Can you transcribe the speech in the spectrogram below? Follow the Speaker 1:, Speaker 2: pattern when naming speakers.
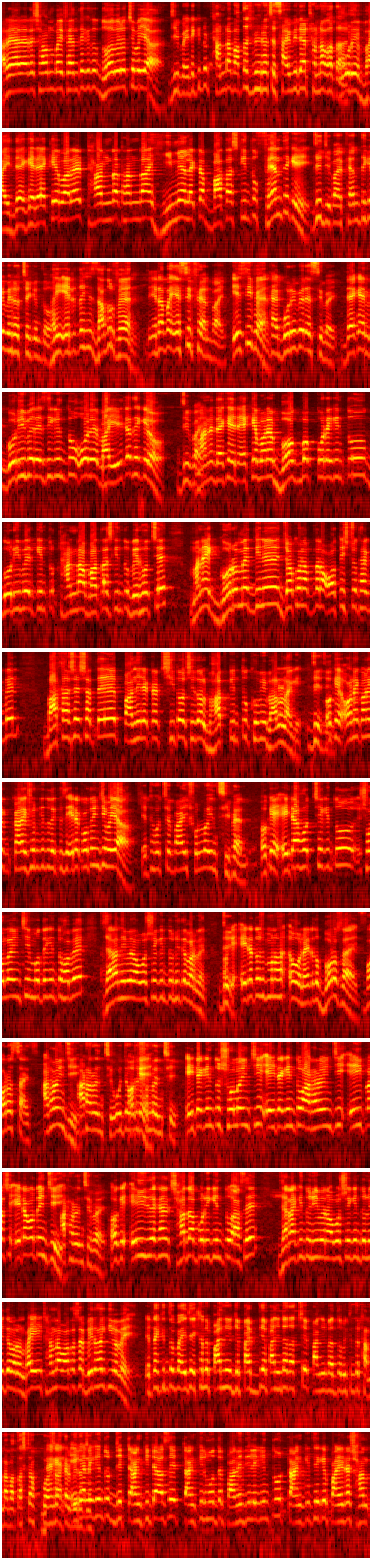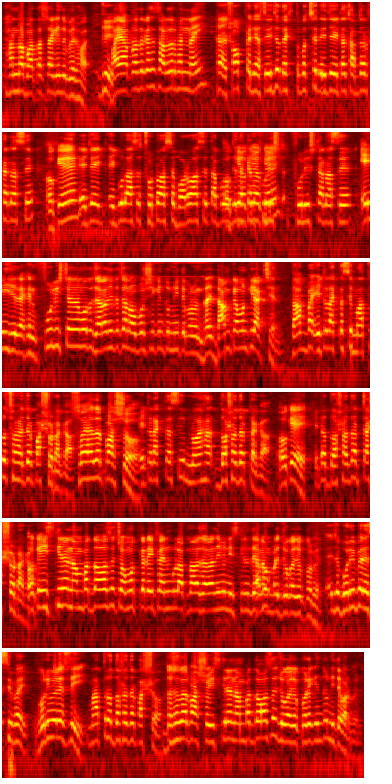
Speaker 1: আরে আরে আরে শাওন ভাই ফ্যান থেকে তো ধোয়া বেরোচ্ছে ভাইয়া।
Speaker 2: জি ভাই এটা কিন্তু ঠান্ডা বাতাস বের হচ্ছে সাইবেরিয়া ঠান্ডা বাতাস।
Speaker 1: ওরে ভাই দেখেন একেবারে ঠান্ডা ঠান্ডা হিমেল একটা বাতাস কিন্তু ফ্যান থেকে।
Speaker 2: জি জি ভাই ফ্যান থেকে বের হচ্ছে কিন্তু।
Speaker 1: ভাই এটা দেখি জাদুর ফ্যান
Speaker 2: এটা ভাই এসি ফ্যান ভাই।
Speaker 1: এসি ফ্যান
Speaker 2: হ্যাঁ গরিবের এসি ভাই।
Speaker 1: দেখেন গরিবের এসি কিন্তু ওরে ভাই এটা থেকেও।
Speaker 2: জি ভাই।
Speaker 1: মানে দেখেন একেবারে বক বক করে কিন্তু গরিবের কিন্তু ঠান্ডা বাতাস কিন্তু বের হচ্ছে। মানে গরমের দিনে যখন আপনারা অতিষ্ঠ থাকবেন বাতাসের সাথে পানির একটা শীতল শীতল ভাব কিন্তু খুবই ভালো লাগে। ওকে অনেক অনেক কালেকশন কিন্তু দেখতেছি। এটা কত ইঞ্চি ভাইয়া?
Speaker 2: এটা হচ্ছে ভাই ষোলো ইঞ্চি ফ্যান
Speaker 1: ওকে এটা হচ্ছে কিন্তু ষোলো ইঞ্চির মধ্যে কিন্তু হবে। যারা নিবেন অবশ্যই কিন্তু নিতে পারবেন। এটা তো মনে হয় ও না এটা তো বড় সাইজ
Speaker 2: বড় সাইজ
Speaker 1: আঠারো ইঞ্চি?
Speaker 2: আঠারো ইঞ্চি ওই যে. ষোলো ইঞ্চি।
Speaker 1: এইটা কিন্তু ষোলো ইঞ্চি এইটা কিন্তু আঠারো ইঞ্চি এই পাশে এটা কত ইঞ্চি?
Speaker 2: আঠারো ইঞ্চি ভাই।
Speaker 1: ওকে এই দেখেন সাদা পরি কিন্তু আছে। যারা কিন্তু নিবেন অবশ্যই কিন্তু নিতে পারেন ভাই এই ঠান্ডা বাতাসটা বের হয় কীভাবে?
Speaker 2: এটা কিন্তু ভাই যে এখানে পানির যে পাইপ দিয়ে পানিটা যাচ্ছে পানির মাধ্যমে কিন্তু ঠান্ডা বাতাসটা
Speaker 1: এখানে কিন্তু যে টাঙ্কিটা আছে টাঙ্কির মধ্যে পানি দিলে কিন্তু টাঙ্কি থেকে পানিটা ঠান্ডা বাতাসটা কিন্তু বের হয়। ভাই আপনাদের কাছে চার্জার ফ্যান নাই?
Speaker 2: হ্যাঁ সব ফ্যানই আছে। এই যে দেখতে পাচ্ছেন এই যে এটা চার্জার ফ্যান আছে।
Speaker 1: ওকে।
Speaker 2: এই যে এগুলো আছে ছোট আছে বড় আছে তারপর যে দেখেন ফুল স্ট্যান্ড আছে।
Speaker 1: এই যে দেখেন ফুল স্ট্যান্ডের মধ্যে যারা নিতে চান অবশ্যই কিন্তু নিতে পারবেন। তাই দাম কেমন কি রাখছেন?
Speaker 2: দাম ভাই এটা রাখতেছি মাত্র ছয় হাজার পাঁচশো টাকা।
Speaker 1: ছয় হাজার পাঁচশো।
Speaker 2: এটা রাখতেছি নয় হা- দশ হাজার টাকা।
Speaker 1: ওকে
Speaker 2: এটা দশ হাজার চারশো টাকা।
Speaker 1: ওকে স্ক্রিনে নাম্বার দেওয়া আছে চমৎকার এই ফ্যানগুলো আপনারা যারা নেবেন স্ক্রিনে দেওয়া
Speaker 2: এবং-
Speaker 1: নাম্বারে যোগাযোগ করবেন।
Speaker 2: এই যে গরিবের এসি ভাই
Speaker 1: গরিবের এসি?
Speaker 2: মাত্র দশ হাজার পাঁচশো।
Speaker 1: দশ হাজার পাঁচশো স্ক্রিনে নাম্বার দেওয়া আছে যোগাযোগ করে কিন্তু নিতে পারবেন।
